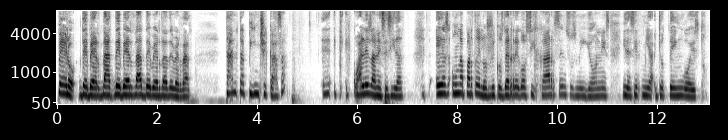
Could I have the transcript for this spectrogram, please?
Pero de verdad, de verdad, de verdad, de verdad, tanta pinche casa, eh, ¿cuál es la necesidad? Es una parte de los ricos de regocijarse en sus millones y decir, mira, yo tengo esto.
